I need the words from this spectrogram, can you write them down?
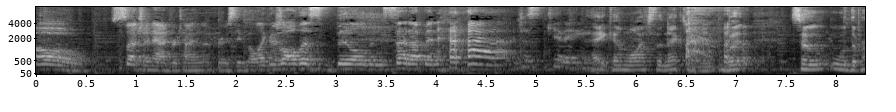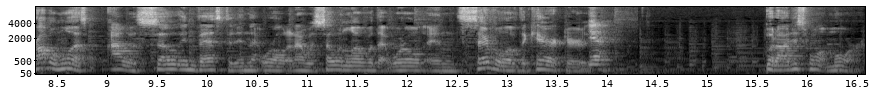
Oh, such an advertisement for a sequel. Like there's all this build and setup and just kidding. Hey, come watch the next one. But so well, the problem was I was so invested in that world, and I was so in love with that world and several of the characters. Yeah. but I just want more.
